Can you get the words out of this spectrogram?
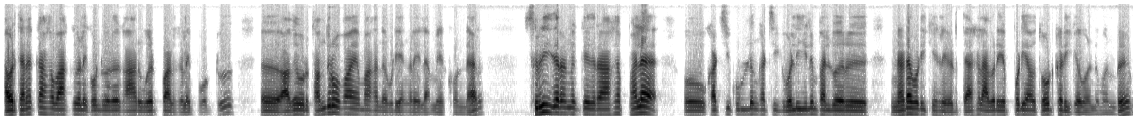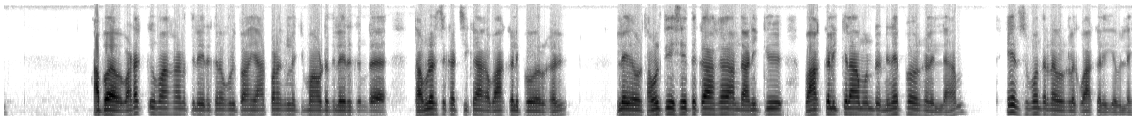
அவர் தனக்காக வாக்குகளை கொண்டு வருவதற்கு ஆறு வேட்பாளர்களை போட்டு அது அதை ஒரு தந்திரோபாயமாக அந்த விடயங்களை எல்லாம் மேற்கொண்டார். ஸ்ரீதரனுக்கு எதிராக பல கட்சிக்குள்ளும் கட்சிக்கு வெளியிலும் பல்வேறு நடவடிக்கைகளை எடுத்தார்கள். அவரை எப்படியாவது தோற்கடிக்க வேண்டும் என்று. அப்ப வடக்கு மாகாணத்தில் இருக்கிற குறிப்பாக யாழ்ப்பாண கிளர்ச்சி மாவட்டத்தில் இருக்கின்ற தமிழரசு கட்சிக்காக வாக்களிப்பவர்கள் இல்லை ஒரு தமிழ் தேசியத்துக்காக அந்த அணிக்கு வாக்களிக்கலாம் என்று நினைப்பவர்கள் எல்லாம் ஏன் சுமந்திரன் அவர்களுக்கு வாக்களிக்கவில்லை?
